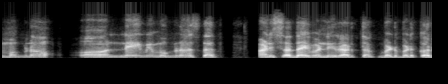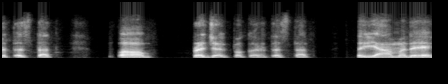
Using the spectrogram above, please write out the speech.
मग्न नेहमी मग्न असतात आणि सदैव निरर्थक बडबड करत असतात. प्रजल्प करत असतात. तर यामध्ये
